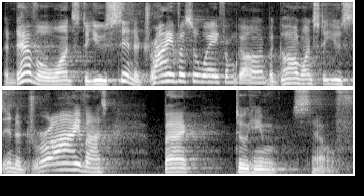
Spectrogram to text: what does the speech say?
The devil wants to use sin to drive us away from God, but God wants to use sin to drive us back to Himself.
